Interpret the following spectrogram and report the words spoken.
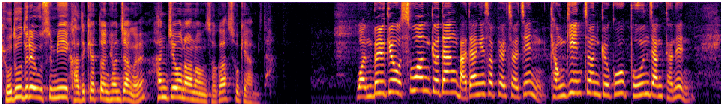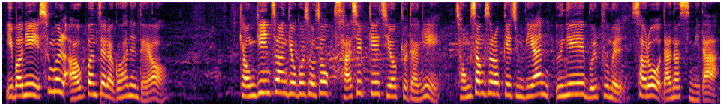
교도들의 웃음이 가득했던 현장을 한지원 아나운서가 소개합니다. 원불교 수원교당 마당에서 펼쳐진 경기 인천교구 보온장터는 이번이 29번째라고 하는데요. 경기 인천교구 소속 40개 지역교당이 정성스럽게 준비한 은혜의 물품을 서로 나눴습니다.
